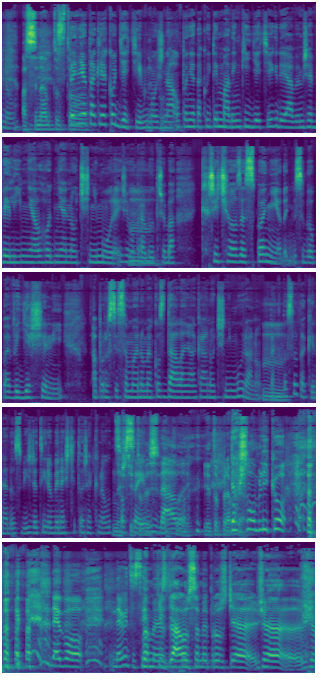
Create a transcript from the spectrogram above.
neřeknou. Asi nám to Stejně to... tak jako děti, nepovím. možná úplně takový ty malinký děti, kdy já vím, že Vilí měl hodně noční můry, že opravdu mm. třeba křičel ze spaní a teď by se byl úplně vyděšený a prostě se mu jenom jako zdála nějaká noční mura, no. Mm. Tak to se taky nedozvíš do té doby, než ti to řeknou, než co se jim zdálo. Je to pravda. Došlo mlíko. Nebo nevím, co si... Mami, zdálo se mi prostě, že, že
